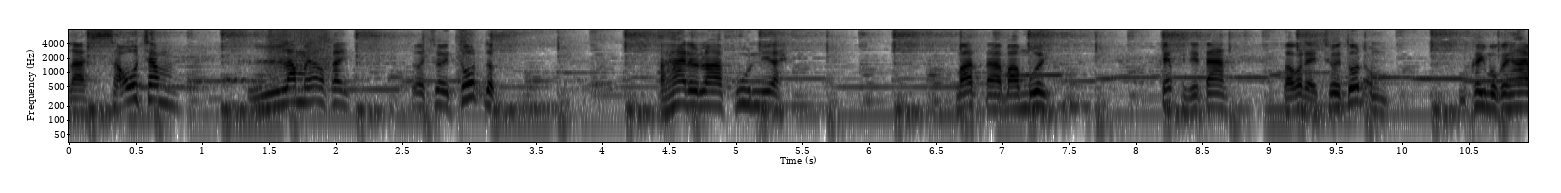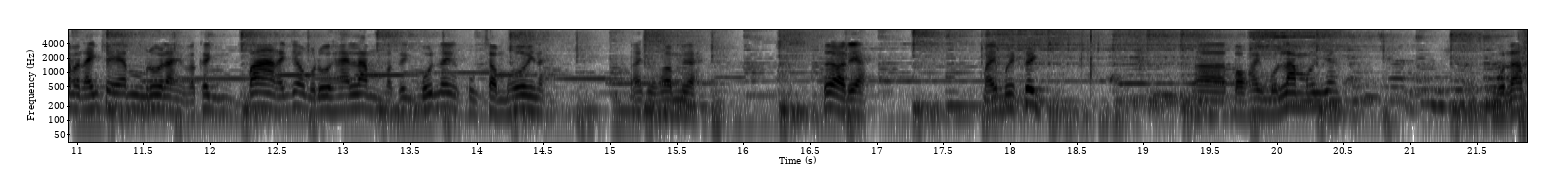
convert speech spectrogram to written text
là 650 một cây. Tức là chơi tốt được. Hai đô la full như này. Bát à, 30 thép titan. Và có thể chơi tốt ở kênh một kênh hai mà đánh cho em một đôi này và kênh 3 đánh cho một đôi 25 và kênh 4 đánh cùng trầm hơi này. Đây trường hầm này. Rất là đẹp. Máy mới tinh. À, bảo hành một năm thôi nhé một năm.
